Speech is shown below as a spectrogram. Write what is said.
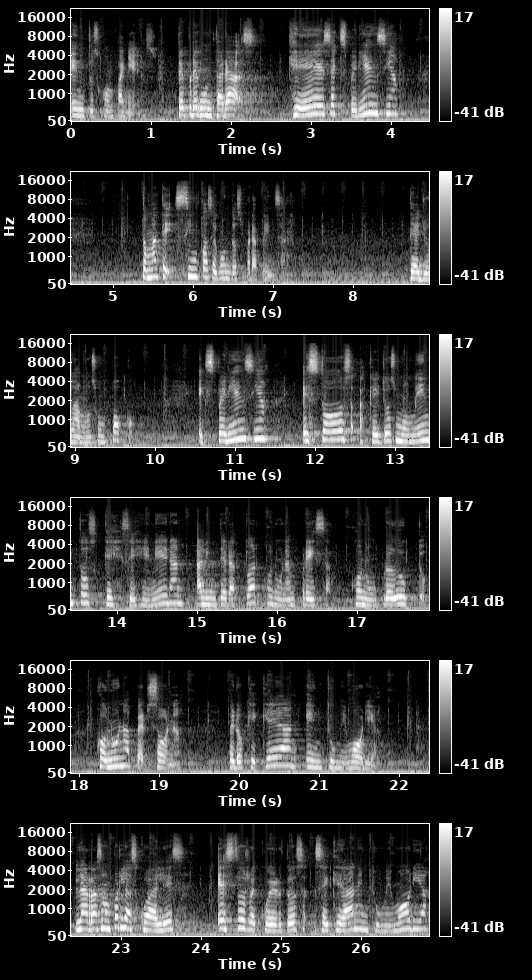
en tus compañeros. Te preguntarás, ¿qué es experiencia? Tómate 5 segundos para pensar. Te ayudamos un poco. Experiencia es todos aquellos momentos que se generan al interactuar con una empresa, con un producto, con una persona, pero que quedan en tu memoria. La razón por las cuales estos recuerdos se quedan en tu memoria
